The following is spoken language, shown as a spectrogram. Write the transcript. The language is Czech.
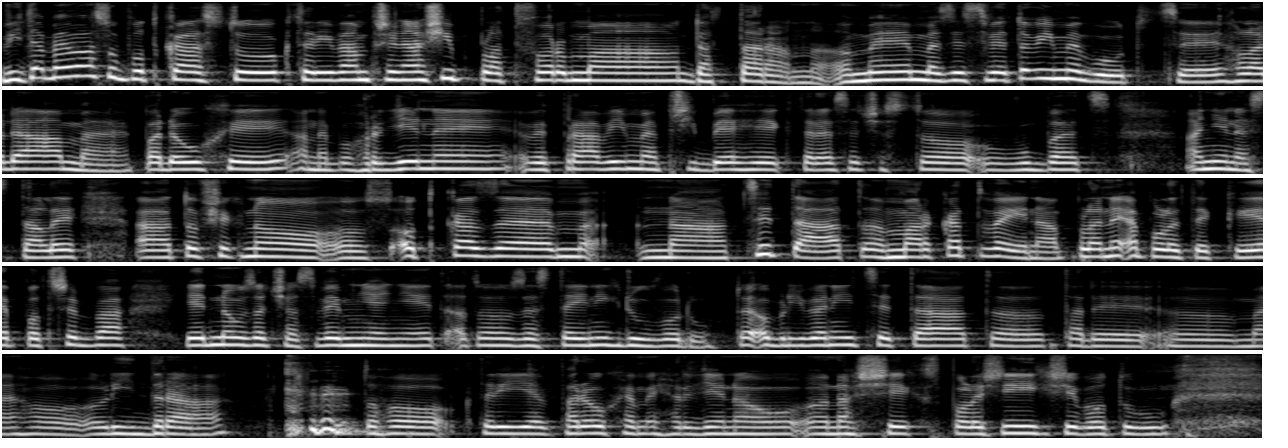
Vítáme vás u podcastu, který vám přináší platforma Dataran. My mezi světovými vůdci hledáme padouchy anebo hrdiny, vyprávíme příběhy, které se často vůbec ani nestaly. A to všechno s odkazem na citát Marka Twaina. Pleny a politiky je potřeba jednou za čas vyměnit a to ze stejných důvodů. To je oblíbený citát tady eh, mého lídra, toho, který je padouchem i hrdinou našich společných životů.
